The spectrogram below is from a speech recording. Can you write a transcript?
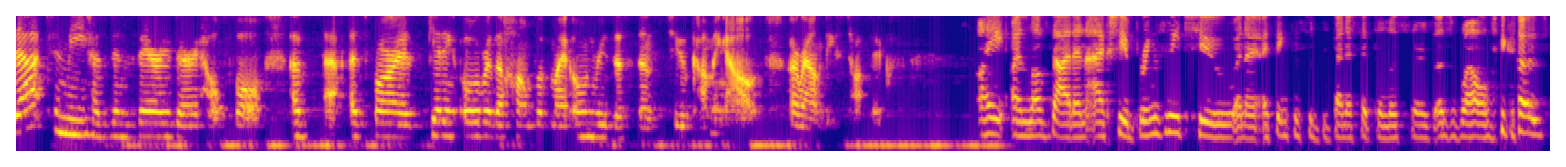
that to me has been very, very helpful of, uh, as far as getting over the hump of my own resistance to coming out around these topics. I, I love that. And actually, it brings me to, and I, I, think this would benefit the listeners as well, because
